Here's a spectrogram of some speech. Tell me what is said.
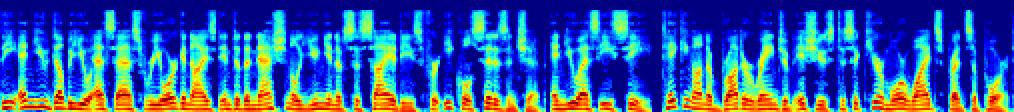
The NUWSS reorganized into the National Union of Societies for Equal Citizenship taking on a broader range of issues to secure more widespread support.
